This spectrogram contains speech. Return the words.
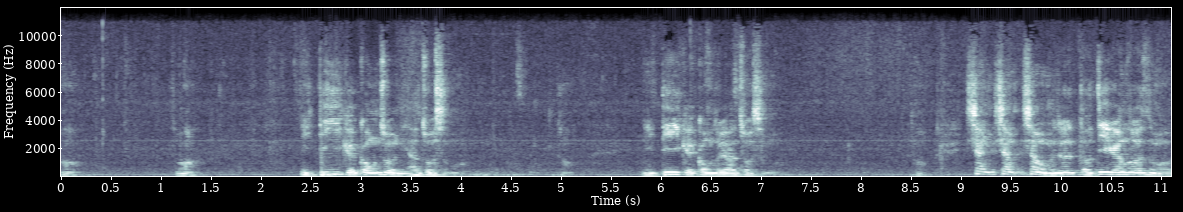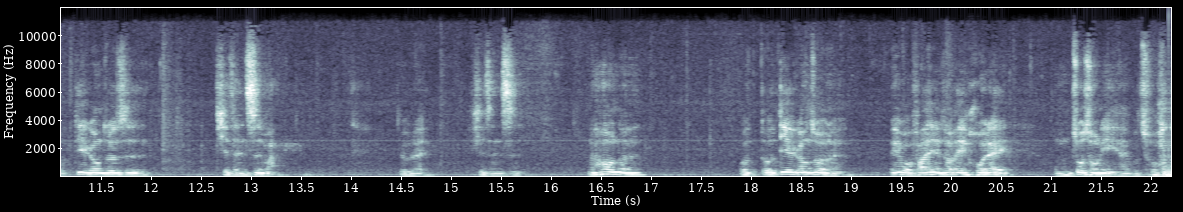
哦，什么？你第一个工作你要做什么？哦，你第一个工作要做什么？哦，像像像我们就是我第一个工作是什么？第一个工作是写程式嘛，对不对？写程式。然后呢，我我第二个工作呢，因为我发现说，哎，回来我们做窗帘也还不错。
